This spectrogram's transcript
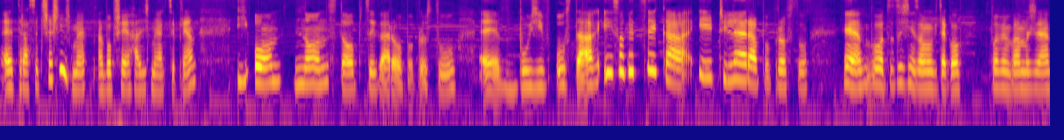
e, trasy przeszliśmy, albo przejechaliśmy jak Cyprian i on non-stop cygaro po prostu e, w buzi, w ustach i sobie cyka i chillera po prostu. Nie, było to coś niesamowitego. Powiem Wam, że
